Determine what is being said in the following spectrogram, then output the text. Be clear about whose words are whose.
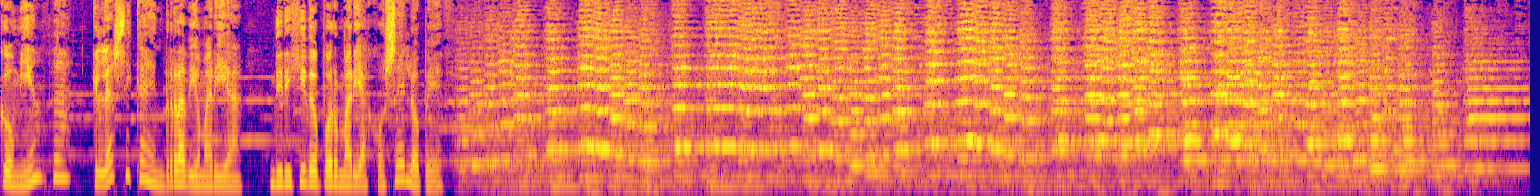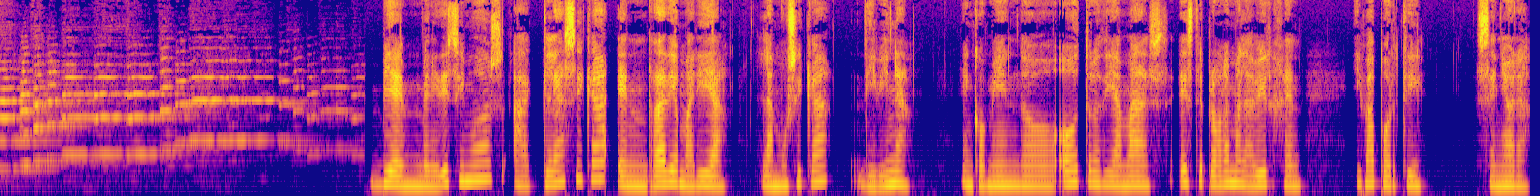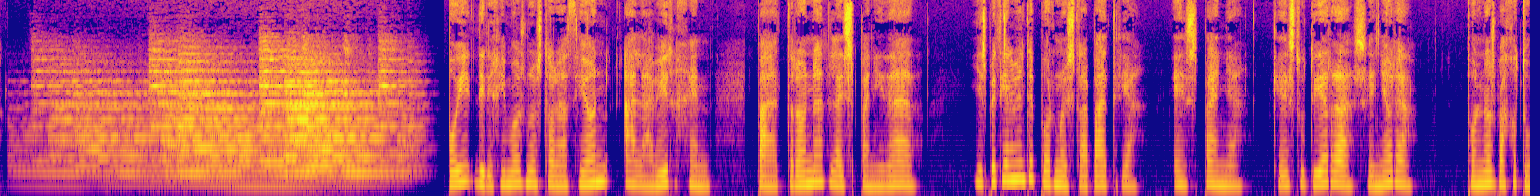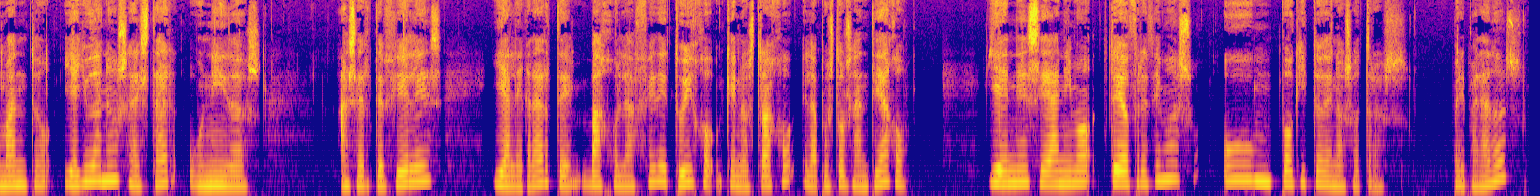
Speaker 1: Comienza Clásica en Radio María, dirigido por María José López.
Speaker 2: Bienvenidísimos a Clásica en Radio María, la música divina. Encomiendo otro día más este programa a la Virgen y va por ti, Señora. Hoy dirigimos nuestra oración a la Virgen, patrona de la hispanidad, y especialmente por nuestra patria, España, que es tu tierra, Señora. Ponnos bajo tu manto y ayúdanos a estar unidos, a serte fieles y alegrarte bajo la fe de tu Hijo que nos trajo el apóstol Santiago. Y en ese ánimo te ofrecemos un poquito de nosotros. ¿Preparados?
